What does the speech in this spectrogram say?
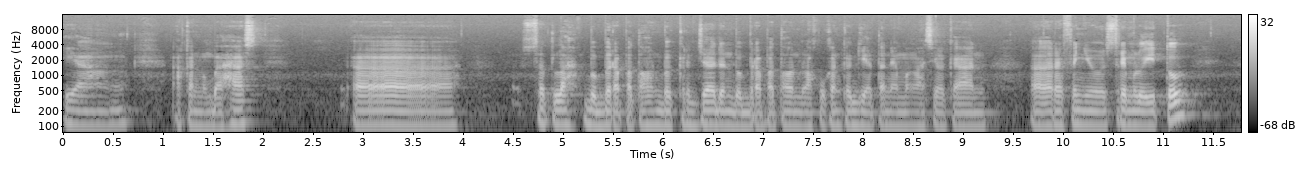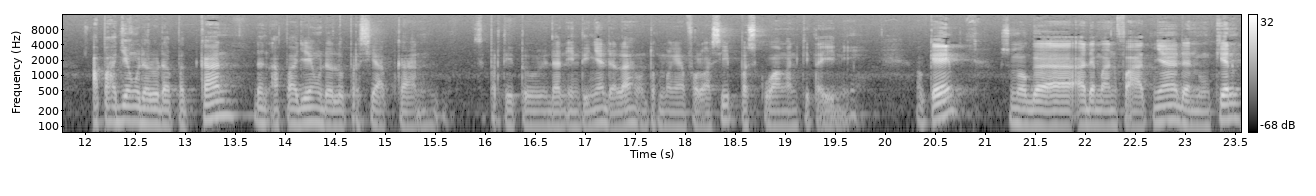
yang akan membahas uh, setelah beberapa tahun bekerja dan beberapa tahun melakukan kegiatan yang menghasilkan uh, revenue stream lu itu apa aja yang udah lu dapatkan dan apa aja yang udah lu persiapkan seperti itu. Dan intinya adalah untuk mengevaluasi pos keuangan kita ini. Oke? Semoga ada manfaatnya dan mungkin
